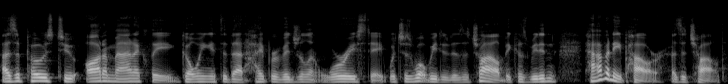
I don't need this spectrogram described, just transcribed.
as opposed to automatically going into that hypervigilant worry state, which is what we did as a child because we didn't have any power as a child.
